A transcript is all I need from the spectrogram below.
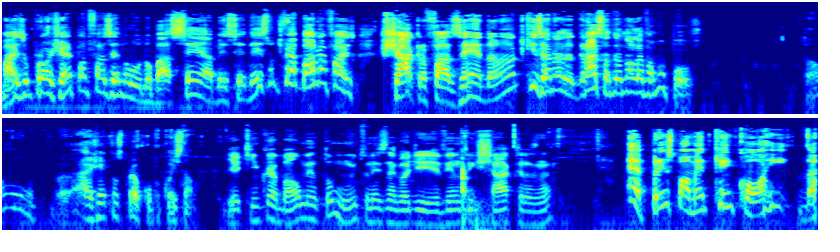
Mas o projeto pode fazer no, no bar C, ABCD. Se não tiver bar, nós faz chácara, fazenda. Onde quiser, nós- graças a Deus nós levamos o povo. Então, a gente não se preocupa com isso, não. E aqui em Cuiabá aumentou muito, né? Esse negócio de evento em chácaras, né? É, principalmente quem corre da,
